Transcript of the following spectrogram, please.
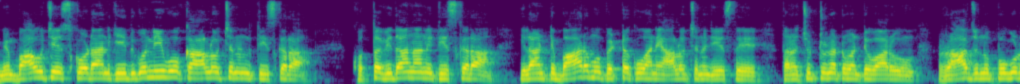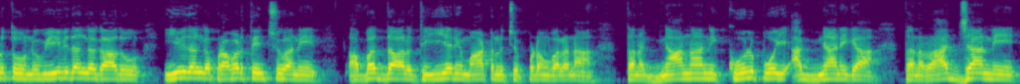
మేము బాగు చేసుకోవడానికి ఇదిగో నీవు ఒక ఆలోచనను తీసుకురా. కొత్త విధానాన్ని తీసుకురా ఇలాంటి భారము పెట్టకు అని ఆలోచన చేస్తే తన చుట్టూనటువంటి వారు రాజును పొగుడుతూ నువ్వు ఈ విధంగా కాదు ఈ విధంగా ప్రవర్తించు అని అబద్ధాలు తీయని మాటలు చెప్పడం వలన తన జ్ఞానాన్ని కోల్పోయి అజ్ఞానిగా తన రాజ్యాన్ని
